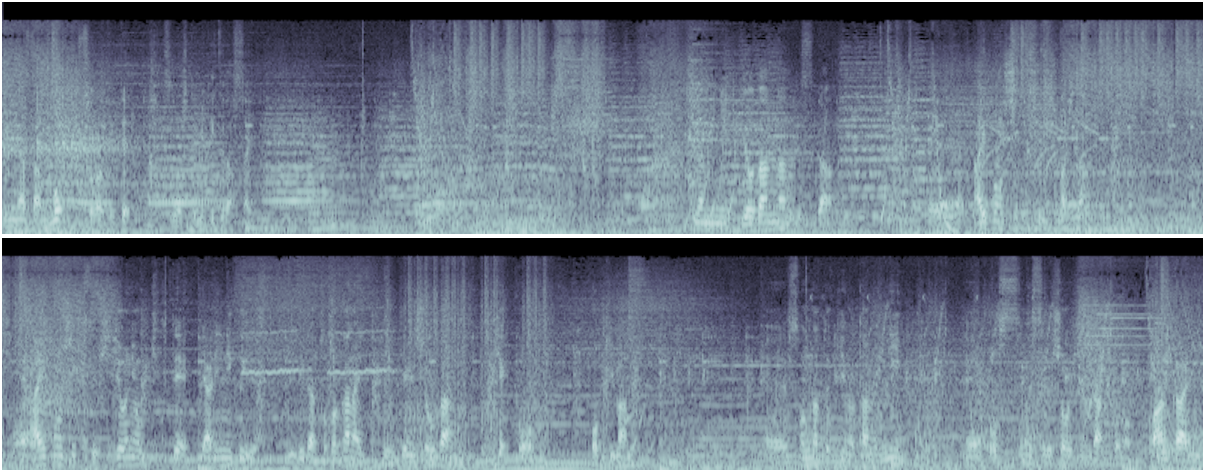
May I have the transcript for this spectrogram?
ひ皆さんも育てて活用してみてください。ちなみに余談なんですが、えー iPhone6 にしました、えー iPhone6 非常に大きくてやりにくいです。指が届かないっていう現象が結構起きます。えーそんな時のために、えーおすすめする商品がこのバンカーリング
